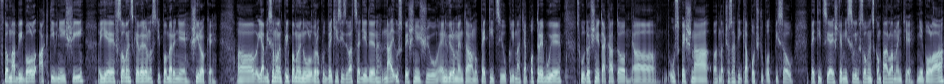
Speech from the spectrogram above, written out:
v tom, aby bol aktívnejší, je v slovenskej verejnosti pomerne široké. Ja by som len pripomenul v roku 2021 najúspešnejšiu environmentálnu petíciu Klimaťa potrebuje. Skutočne takáto úspešná, čo sa týka počtu podpisov, petícia ešte myslím v slovenskom parlamente nebola.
